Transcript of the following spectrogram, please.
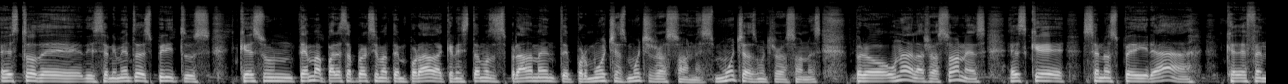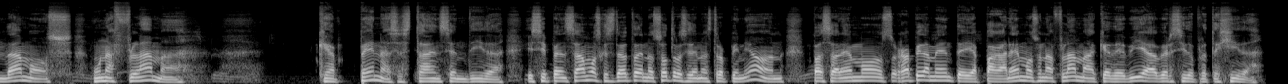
esto de discernimiento de espíritus, que es un tema para esta próxima temporada que necesitamos desesperadamente por muchas, muchas razones, muchas, muchas razones. Pero una de las razones es que se nos pedirá que defendamos una flama que apenas está encendida. Y si pensamos que se trata de nosotros y de nuestra opinión, pasaremos rápidamente y apagaremos una flama que debía haber sido protegida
